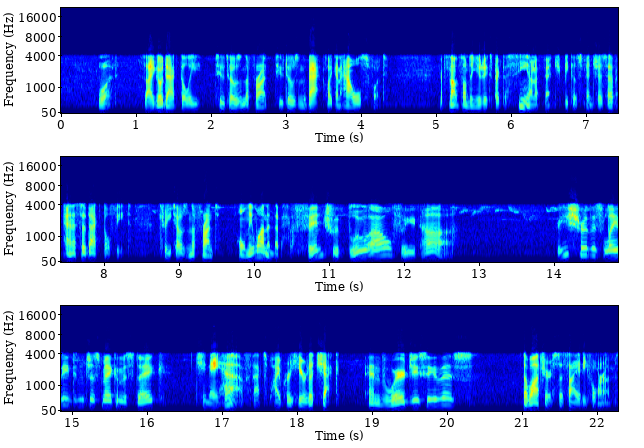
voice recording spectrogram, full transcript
What? Zygodactyly, two toes in the front, two toes in the back, like an owl's foot. It's not something you'd expect to see on a finch because finches have anisodactyl feet. Three toes in the front, only one in the back. A finch with blue owl feet, huh? Are you sure this lady didn't just make a mistake? She may have. That's why we're here to check. And where'd you see this? The Watcher Society forums.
